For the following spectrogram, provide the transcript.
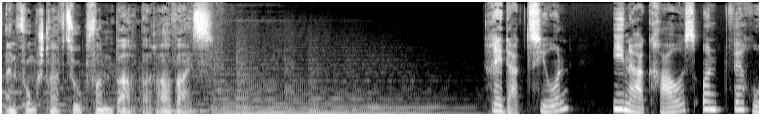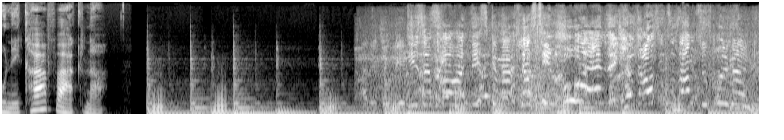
Ein Funkstreifzug von Barbara Weiß. Redaktion Ina Kraus und Veronika Wagner. Diese Frau hat nichts gemacht. Lass sie in Ruhe endlich. Hört auf, sie zusammenzuprügeln.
